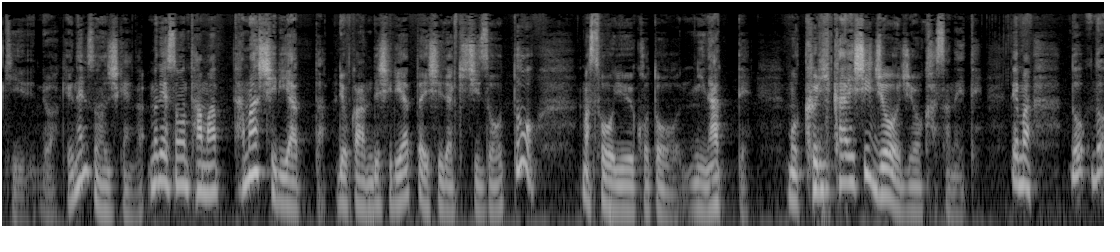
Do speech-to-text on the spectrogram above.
起きるわけねその事件が。でそのたまたま知り合った旅館で知り合った石田吉蔵と、まあ、そういうことになってもう繰り返し成就を重ねてでまあどど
